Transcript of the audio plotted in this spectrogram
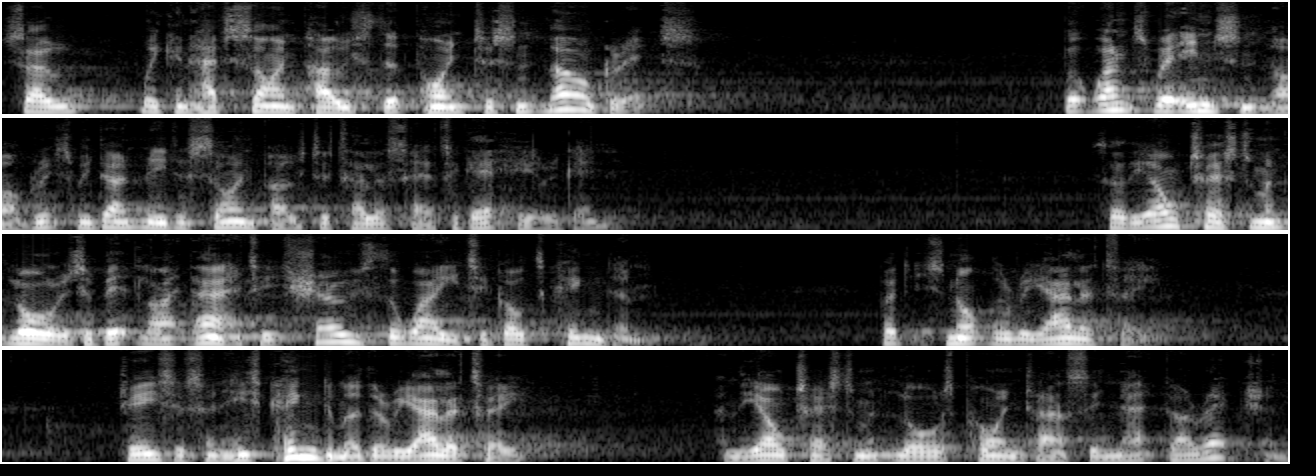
So we can have signposts that point to St Margaret's. But once we're in St Margaret's, we don't need a signpost to tell us how to get here again. So the Old Testament law is a bit like that. It shows the way to God's kingdom, but it's not the reality. Jesus and his kingdom are the reality, and the Old Testament laws point us in that direction.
